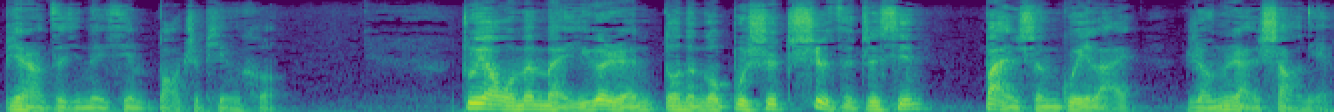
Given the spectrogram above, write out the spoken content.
并让自己内心保持平和。祝愿我们每一个人都能够不失赤子之心，半生归来仍然少年。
